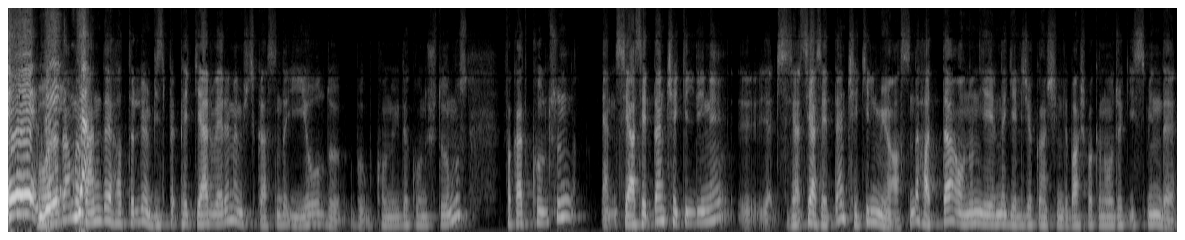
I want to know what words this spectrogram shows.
E, bu ve, arada ama ya, ben de hatırlıyorum. Biz pek yer verememiştik aslında. iyi oldu bu, bu konuyu da konuştuğumuz. Fakat Kuls'un yani siyasetten çekildiğini e, siyasetten çekilmiyor aslında. Hatta onun yerine gelecek olan şimdi başbakan olacak ismin de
